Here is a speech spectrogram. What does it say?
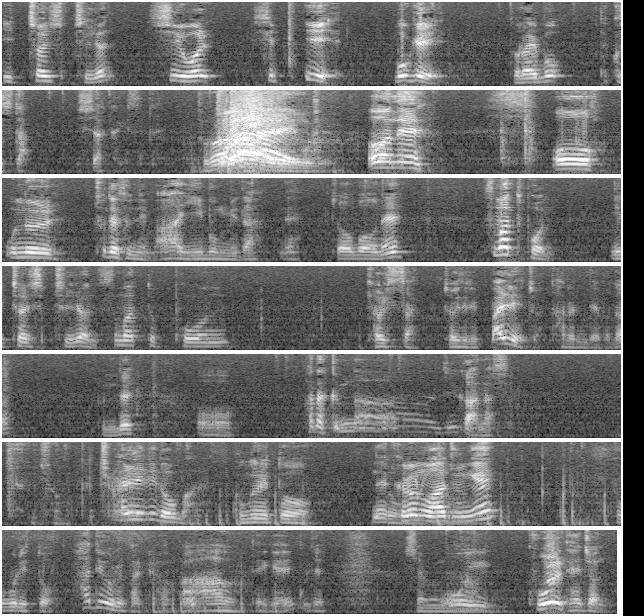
2017년 10월 12일 목요일 드라이브 테크스타 시작하겠습니다. 드라이브. 어, 네. 어, 오늘 초대 손님 아, 2부입니다. 네. 저번에 스마트폰 2017년 스마트폰 결산 저희들이 빨리 했죠. 다른 데보다. 근데 어, 하다 끝나지가 않았어요. 그렇죠. 할 일이 너무 많아요. 구글이 또 네, 또 그런 와중에 구글이 또 하디오를 발표하고 아우. 되게 이제 오, 이 9월 대전.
